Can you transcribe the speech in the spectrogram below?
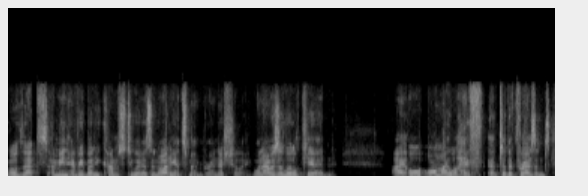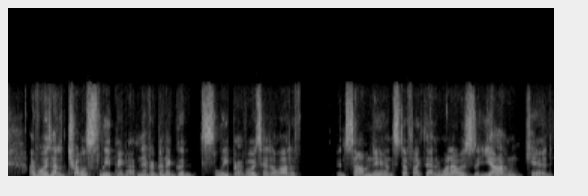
Well, that's, I mean, everybody comes to it as an audience member initially. When I was a little kid, I, all my life up to the present, I've always had trouble sleeping. I've never been a good sleeper. I've always had a lot of insomnia and stuff like that. And when I was a young kid,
